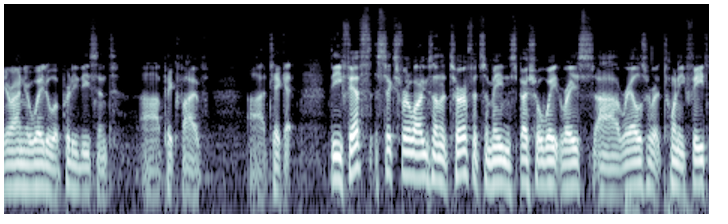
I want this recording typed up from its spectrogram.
you're on your way to a pretty decent uh, pick five uh, ticket. The fifth, six furlongs on the turf. It's a maiden special weight race. Uh, rails are at 20 feet.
